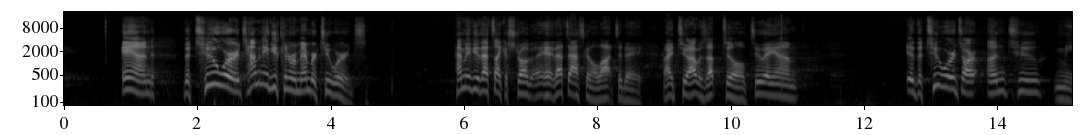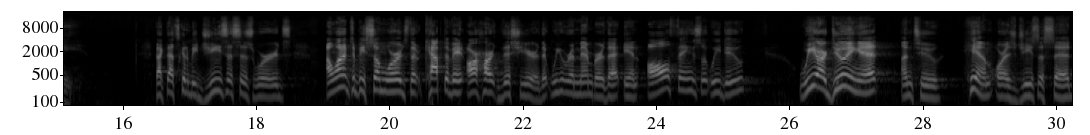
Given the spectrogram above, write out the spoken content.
and the two words, how many of you can remember two words? How many of you that's like a struggle? Hey, that's asking a lot today, right? Two, I was up till 2 a.m. The two words are unto me. In fact, that's going to be Jesus' words. I want it to be some words that captivate our heart this year, that we remember that in all things that we do, we are doing it unto Him, or as Jesus said,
